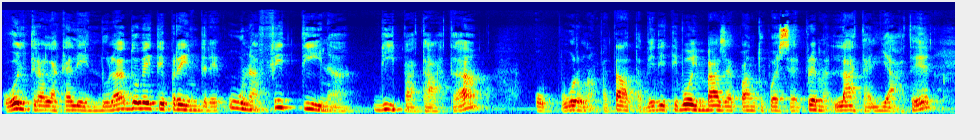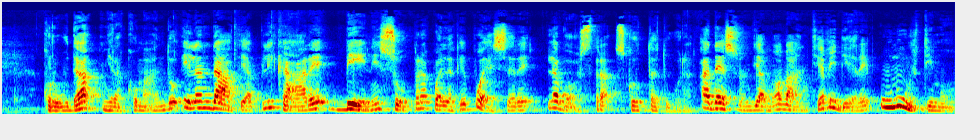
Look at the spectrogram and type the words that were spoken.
oltre alla calendula, dovete prendere una fettina di patata oppure una patata, vedete voi in base a quanto può essere problema, la tagliate cruda, mi raccomando, e l'andate a applicare bene sopra quella che può essere la vostra scottatura. Adesso andiamo avanti a vedere un ultimo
